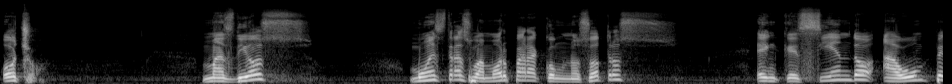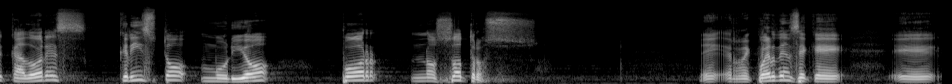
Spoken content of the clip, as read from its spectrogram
8. Mas Dios muestra su amor para con nosotros en que siendo aún pecadores, Cristo murió por nosotros. Eh, recuérdense que eh,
